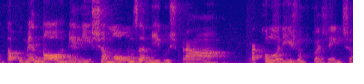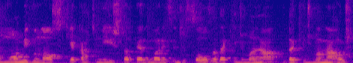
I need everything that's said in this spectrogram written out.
um tapume enorme ali, chamou uns amigos para para colorir junto com a gente, chamou um amigo nosso que é cartunista, até do Maurício de Souza, daqui de, Manaus, daqui de Manaus,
